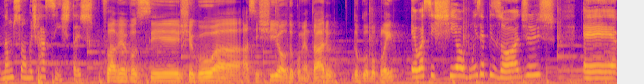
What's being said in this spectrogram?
Não Somos Racistas. Flávia, você chegou a assistir ao documentário do Globoplay? Eu assisti alguns episódios, é,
